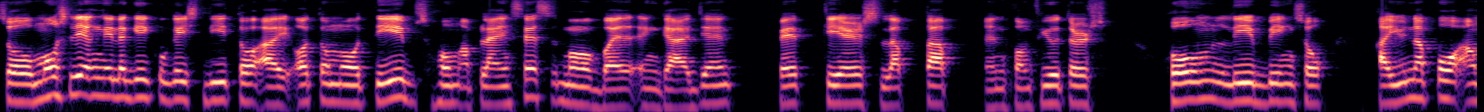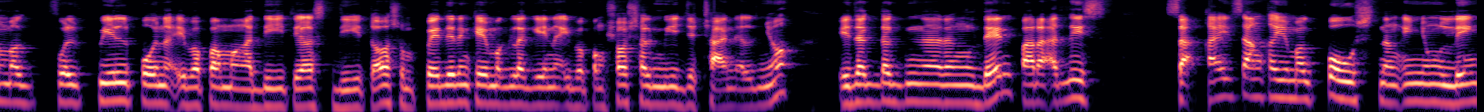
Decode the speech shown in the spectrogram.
So, mostly ang nilagay ko guys dito ay automotives, home appliances, mobile and gadget, pet cares, laptop and computers, home, living. So, kayo na po ang mag-fulfill po ng iba pang mga details dito. So, pwede rin kayo maglagay ng iba pang social media channel nyo. Idagdag na lang din para at least sa kahit saan kayo mag-post ng inyong link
